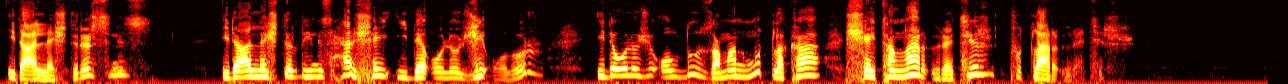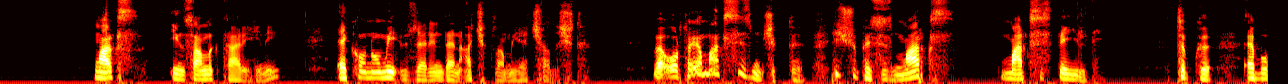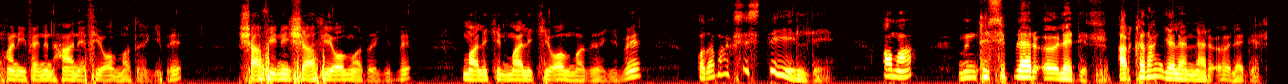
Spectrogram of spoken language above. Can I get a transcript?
idealleştirirsiniz. İdealleştirdiğiniz her şey ideoloji olur. İdeoloji olduğu zaman mutlaka şeytanlar üretir, putlar üretir. Marx insanlık tarihini ekonomi üzerinden açıklamaya çalıştı. Ve ortaya Marksizm çıktı. Hiç şüphesiz Marx, Marksist değildi. Tıpkı Ebu Hanife'nin Hanefi olmadığı gibi, Şafii'nin Şafii olmadığı gibi, Malik'in Maliki olmadığı gibi, o da Marksist değildi. Ama müntesipler öyledir, arkadan gelenler öyledir.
